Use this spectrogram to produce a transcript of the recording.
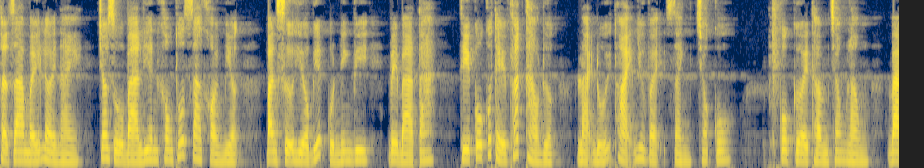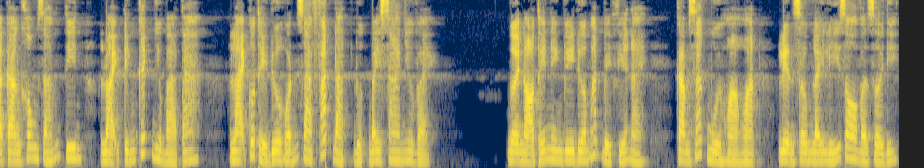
Thật ra mấy lời này, cho dù bà Liên không thốt ra khỏi miệng, bằng sự hiểu biết của Ninh Vi về bà ta, thì cô có thể phát thảo được loại đối thoại như vậy dành cho cô. Cô cười thầm trong lòng và càng không dám tin loại tính cách như bà ta lại có thể đưa Huấn ra phát đạt được bay xa như vậy. Người nọ thấy Ninh Vi đưa mắt về phía này, cảm giác mùi hòa hoạn liền sớm lấy lý do và rời đi.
